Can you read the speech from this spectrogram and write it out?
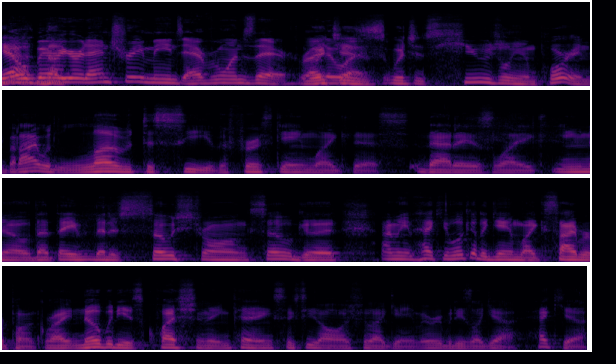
Yeah, no barrier at entry means everyone's there right which away. is which is hugely important. But I would love to see the first game like this that is like you know that they that is so strong, so good. I mean, heck, you look at a game like Cyberpunk, right? Nobody is questioning paying sixty dollars for that game. Everybody's like, yeah, heck yeah,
